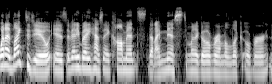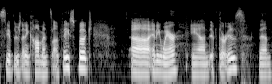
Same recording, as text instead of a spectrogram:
what I'd like to do is if anybody has any comments that I missed, I'm going to go over, I'm going to look over and see if there's any comments on Facebook uh, anywhere. And if there is, then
